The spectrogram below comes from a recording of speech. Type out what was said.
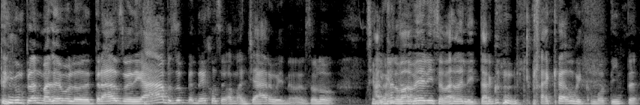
tenga un plan malévolo detrás, güey. Diga, ah, pues un pendejo se va a manchar, güey. No, solo alguien lo va a ver y se va a deleitar con mi caca, güey, como tinta.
